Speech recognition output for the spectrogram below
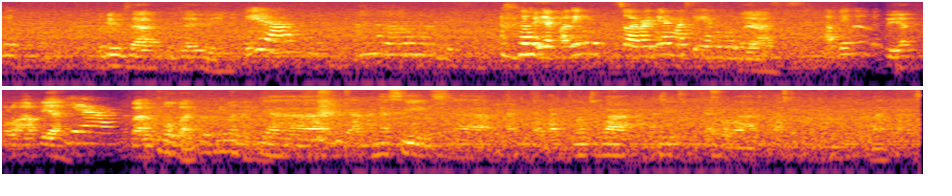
gitu Jadi bisa bisa ini. iya anak ya paling suaranya masih yang muda Iya. tapi ini udah Itu ya, kalau api ya. iya Bantu mau bantu gimana? ya caranya sih ya kita bantuan cuma anaknya saya bahwa kita terbatas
